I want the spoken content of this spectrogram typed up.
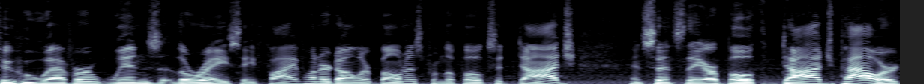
to whoever wins the race. A $500 bonus from the folks at Dodge. And since they are both Dodge powered,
